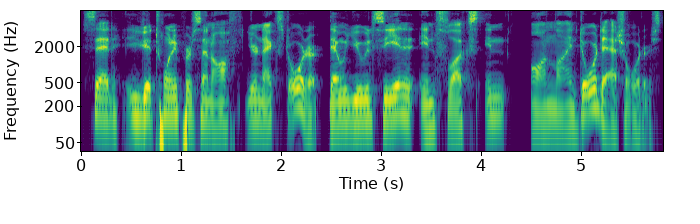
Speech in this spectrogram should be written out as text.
said you get 20% off your next order, then you would see an influx in online DoorDash orders.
